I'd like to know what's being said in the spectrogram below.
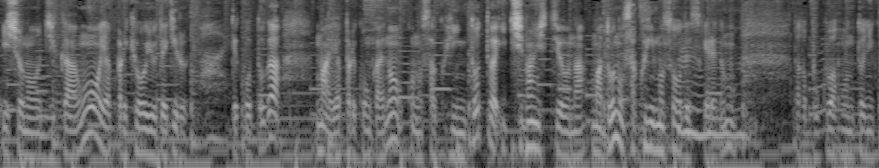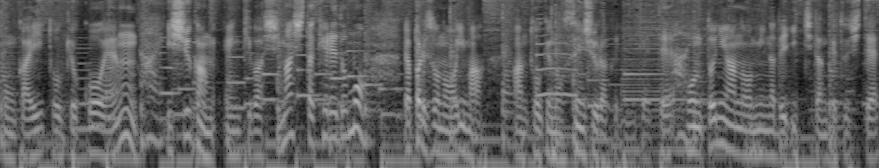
一緒の時間をやっぱり共有できるはい。ってことが、まあ、やっぱり今回のこの作品にとっては一番必要な、まあ、どの作品もそうですけれどもんだから僕は本当に今回東京公演はい。1週間延期はしましたけれどもやっぱりその今あの東京の千秋楽に向けてはい。本当にあのみんなで一致団結して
